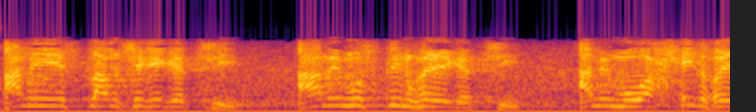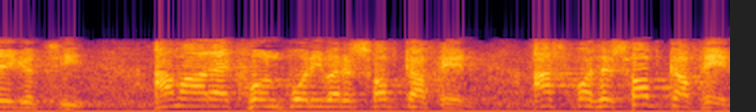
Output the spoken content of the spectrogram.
আমি ইসলাম শিখে গেছি, আমি মুসলিম হয়ে গেছি, আমি মুওয়াহিদ হয়ে গেছি, আমার এখন পরিবারের সব কাফের, আশপাশে সব কাফের,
